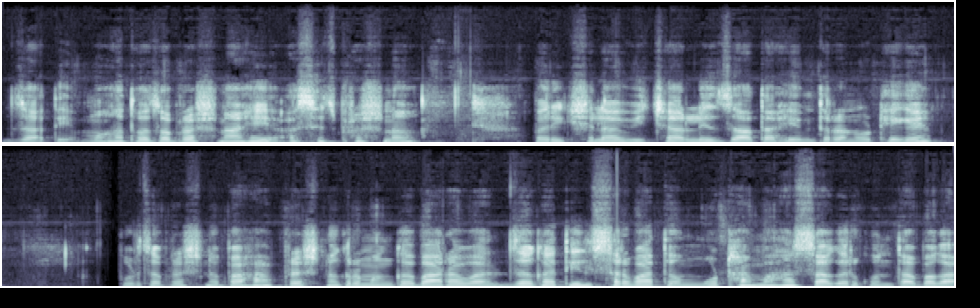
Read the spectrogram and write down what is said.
जाते. महत्त्वाचा प्रश्न आहे असेच प्रश्न परीक्षेला विचारले जात आहे मित्रांनो ठीक आहे? पुढचा प्रश्न पहा. प्रश्न क्रमांक बारावा जगातील सर्वात मोठा महासागर कोणता? बघा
